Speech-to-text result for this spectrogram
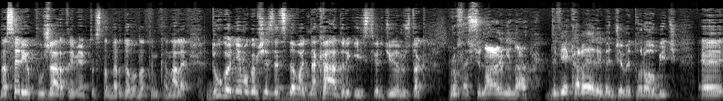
na serio pół żartem, jak to standardowo na tym kanale. Długo nie mogłem się zdecydować na kadr i stwierdziłem, że tak profesjonalnie na dwie kamery będziemy to robić. E,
